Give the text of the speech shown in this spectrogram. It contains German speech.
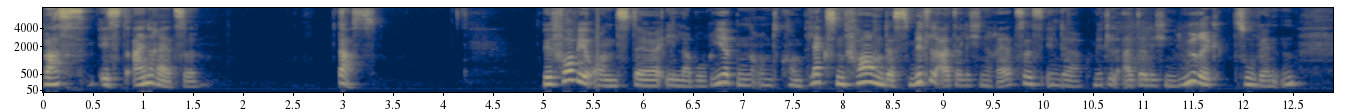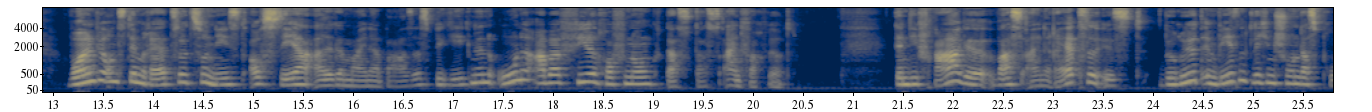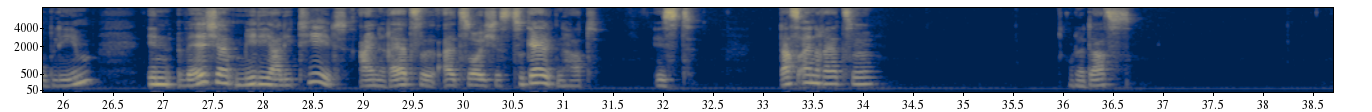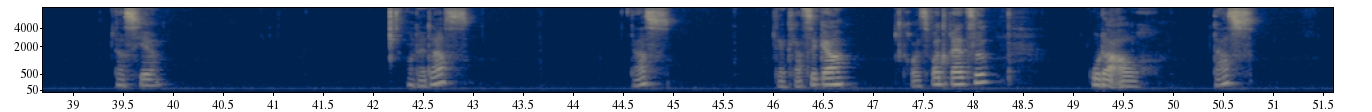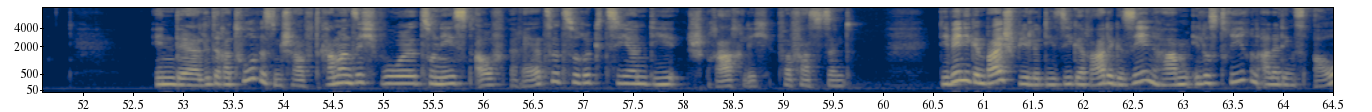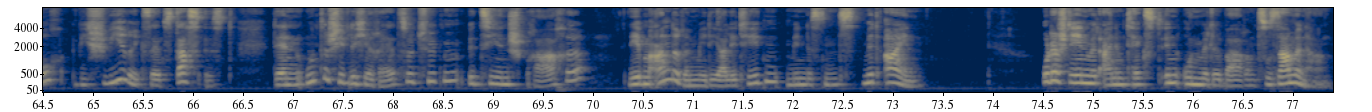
Was ist ein Rätsel? Das. Bevor wir uns der elaborierten und komplexen Form des mittelalterlichen Rätsels in der mittelalterlichen Lyrik zuwenden, wollen wir uns dem Rätsel zunächst auf sehr allgemeiner Basis begegnen, ohne aber viel Hoffnung, dass das einfach wird. Denn die Frage, was ein Rätsel ist, berührt im Wesentlichen schon das Problem, in welcher Medialität ein Rätsel als solches zu gelten hat. Ist das ein Rätsel oder das? Das hier oder das? Das? Der Klassiker, Kreuzworträtsel oder auch das? In der Literaturwissenschaft kann man sich wohl zunächst auf Rätsel zurückziehen, die sprachlich verfasst sind. Die wenigen Beispiele, die Sie gerade gesehen haben, illustrieren allerdings auch, wie schwierig selbst das ist, denn unterschiedliche Rätseltypen beziehen Sprache neben anderen Medialitäten mindestens mit ein oder stehen mit einem Text in unmittelbarem Zusammenhang.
